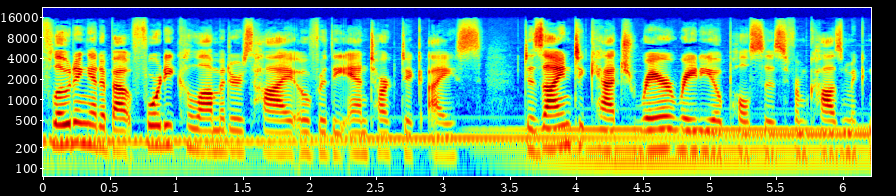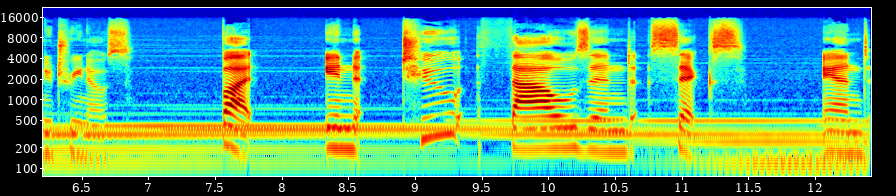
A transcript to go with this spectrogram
floating at about 40 kilometers high over the Antarctic ice, designed to catch rare radio pulses from cosmic neutrinos. But in 2006, and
